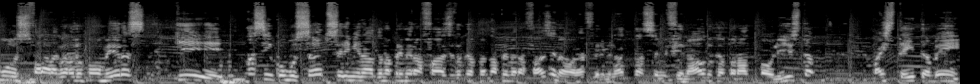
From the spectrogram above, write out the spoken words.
Vamos falar agora do Palmeiras, que, assim como o Santos, eliminado na primeira fase do campeonato. Na primeira fase, não, né? Foi eliminado na semifinal do Campeonato Paulista, mas tem também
